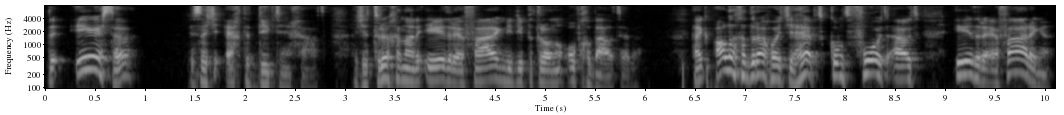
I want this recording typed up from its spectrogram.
De eerste is dat je echt de diepte in gaat. Dat je teruggaat naar de eerdere ervaring die die patronen opgebouwd hebben. Kijk, alle gedrag wat je hebt komt voort uit eerdere ervaringen.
